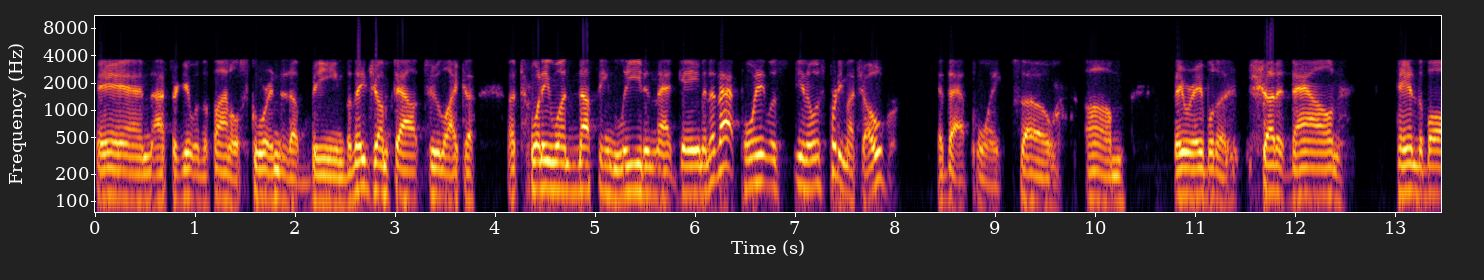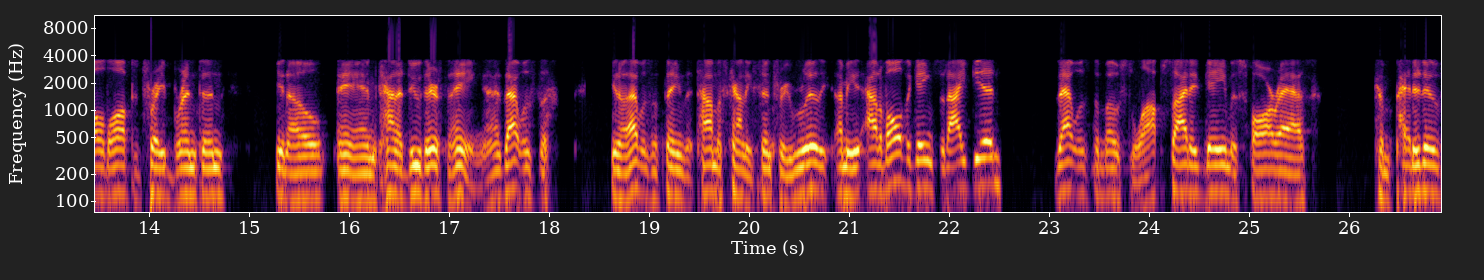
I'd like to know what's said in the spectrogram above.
and I forget what the final score ended up being, but they jumped out to like a, a 21 nothing lead in that game, and at that point, it was you know it was pretty much over at that point. So um, they were able to shut it down, hand the ball off to Trey Brenton, you know, and kind of do their thing. And that was the you know that was the thing that Thomas County Central really. I mean, out of all the games that I did that was the most lopsided game as far as competitive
